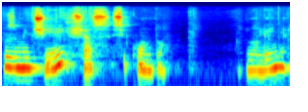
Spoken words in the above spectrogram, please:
Туз мечей. Сейчас, секунду. Обнуление.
